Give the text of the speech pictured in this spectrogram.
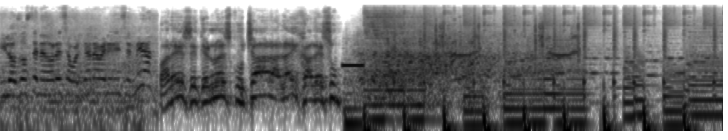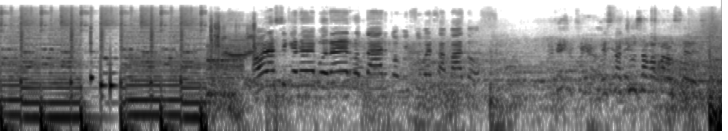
Y los dos tenedores se voltean a ver y dicen, mira, Parece que no escuchara a la hija de su... p- Ahora sí que no me podrá derrotar con mis super zapatos. Esta chuza va para ustedes.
